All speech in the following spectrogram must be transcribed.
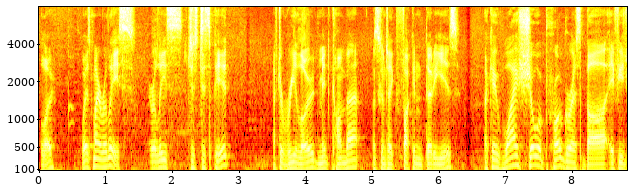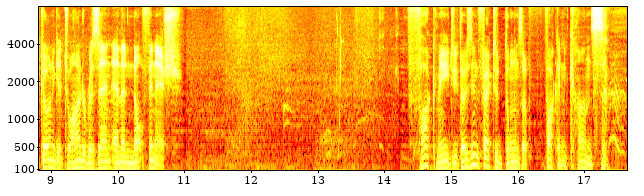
Hello? Where's my release? My release just disappeared? I have to reload mid-combat? That's gonna take fucking 30 years? Okay, why show a progress bar if you're going to get to 100% and then not finish? Fuck me, dude. Those infected thorns are fucking cunts.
